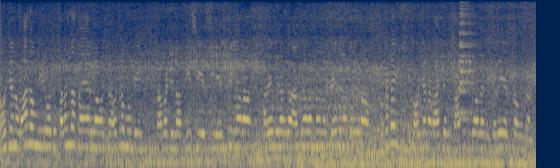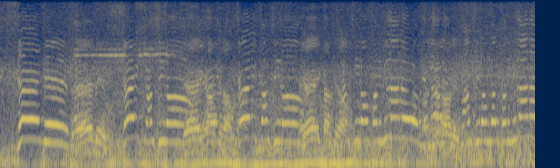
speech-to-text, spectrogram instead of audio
బహుజన వాదం ఈరోజు బలంగా తయారు కావాల్సిన అవసరం ఉంది. కాబట్టి నా బీసీ ఎస్సీ ఎస్టీలారా అదేవిధంగా అగ్రవర్ణంలో పేదలందరూ కూడా ఒకటై బహుజన రాజ్యం సాధించుకోవాలని తెలియజేస్తూ ఉన్నాను. జై భీమ్! జై భీమ్! జై కాంశీరామ్! జై కాంశీరామ్! జై కాంశీరామ్! జై కాంశీరామ్! కాంశీరామ్ పని విధానం. కాంశీరామ్ గారి పని విధానం!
